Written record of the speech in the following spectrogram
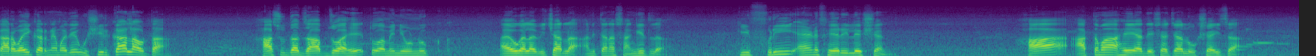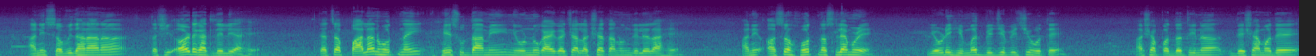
कारवाई करण्यामध्ये उशीर का लावता हा सुद्धा जाब जो आहे तो आम्ही निवडणूक आयोगाला विचारला आणि त्यांना सांगितलं. की फ्री अँड फेअर इलेक्शन हा आत्मा आहे या देशाच्या लोकशाहीचा. आणि संविधानानं तशी अट घातलेली आहे. त्याचं पालन होत नाही हे सुद्धा आम्ही निवडणूक आयोगाच्या लक्षात आणून दिलेलं आहे. आणि असं होत नसल्यामुळे एवढी हिंमत बी जे पीची होते. अशा पद्धतीनं देशामध्ये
